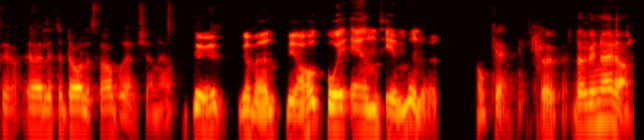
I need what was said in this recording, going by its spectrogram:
Jag är lite dåligt förberedd känner jag. Du, gubben, vi har hållit på i en timme nu. Okej, okay. då, då är vi nöjda.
